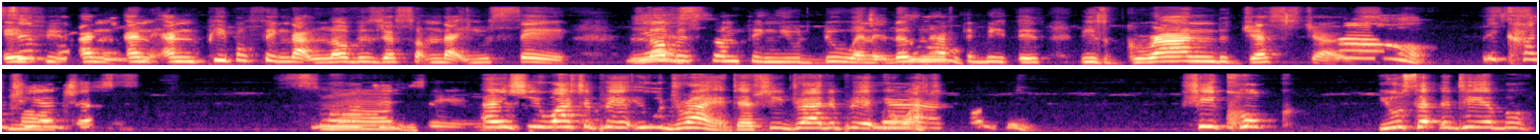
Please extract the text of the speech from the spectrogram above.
If you and and and people think that love is just something that you say. Love is something you do, and you it doesn't have to be these these grand gestures. No, be conscientious. Small, things. things. And she wash the plate, you dry it. If she dry the plate, you wash it. She cook, you set the table.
